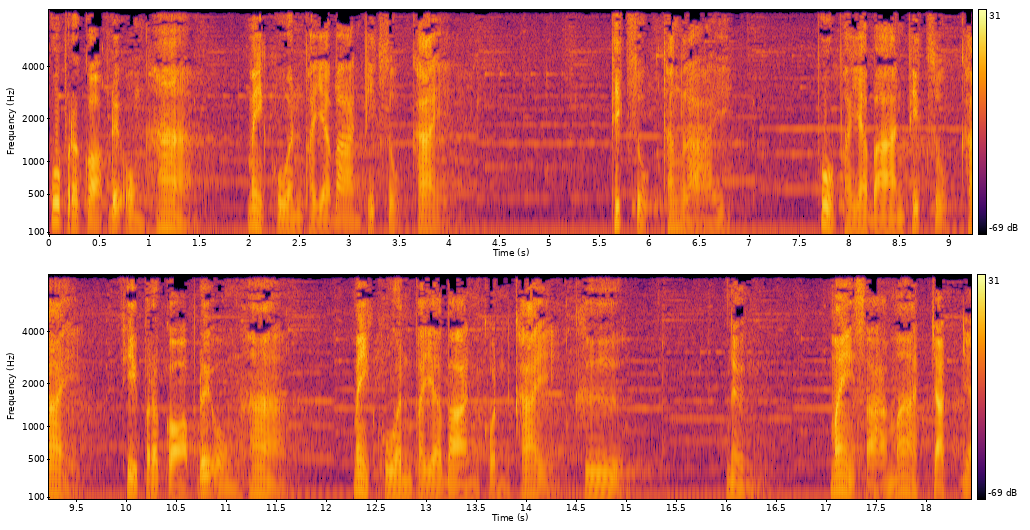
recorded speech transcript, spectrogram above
ผู้ประกอบด้วยองค์ห้า ไม่ควรพยาบาลภิกษุไข้ ภิกษุทั้งหลาย ผู้พยาบาลภิกษุไข้ที่ประกอบด้วยองค์ห้าไม่ควรพยาบาลคนไข้คือ 1. ไม่สามารถจัดย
